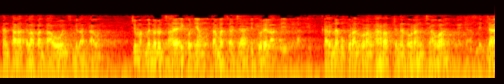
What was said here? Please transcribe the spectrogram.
antara 8 tahun 9 tahun. Cuma menurut saya ikut yang muktamad saja itu relatif. Karena ukuran orang Arab dengan orang Jawa beda.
